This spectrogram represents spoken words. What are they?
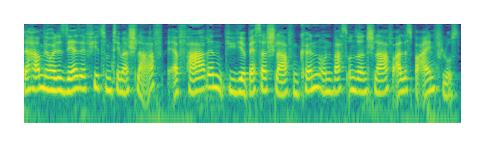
Da haben wir heute sehr, sehr viel zum Thema Schlaf erfahren, wie wir besser schlafen können und was unseren Schlaf alles beeinflusst.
